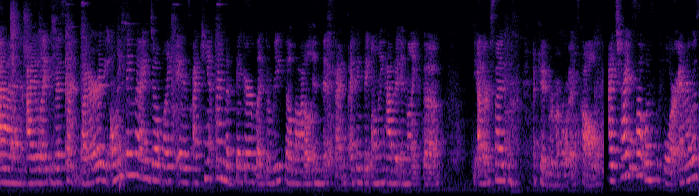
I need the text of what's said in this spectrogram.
And I like this scent better. The only thing that I don't like is I can't find the bigger, like the refill bottle in this scent. I think they only have it in like the, the other scent. I can't even remember what it's called. I tried this out once before and I was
